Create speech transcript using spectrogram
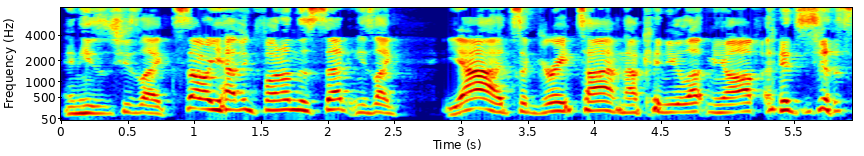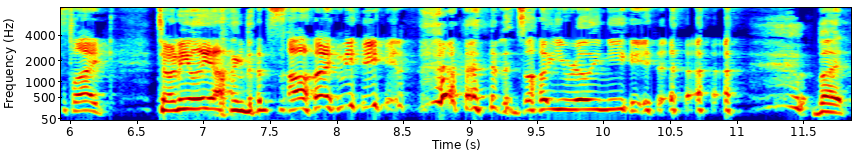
and he's she's like, "So are you having fun on the set?" And he's like, "Yeah, it's a great time. Now can you let me off?" And it's just like Tony Leung. That's all I need. that's all you really need. but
